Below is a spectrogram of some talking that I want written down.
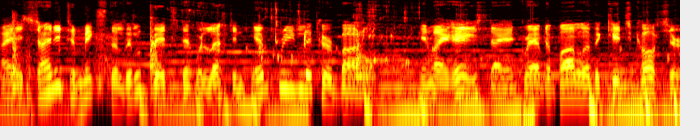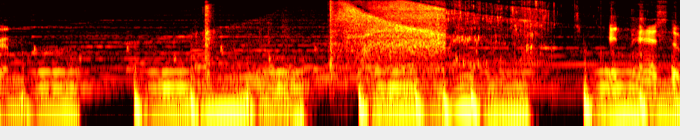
I decided to mix the little bits that were left in every liquor bottle. In my haste, I had grabbed a bottle of the kids' cough syrup. It passed the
